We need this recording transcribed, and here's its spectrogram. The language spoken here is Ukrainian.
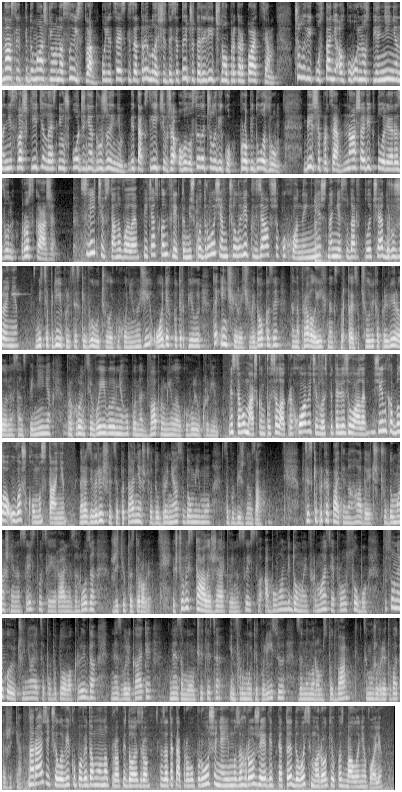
Наслідки домашнього насильства. Поліцейські затримали 64-річного прикарпатця. Чоловік у стані алкогольного сп'яніння наніс важкі тілесні ушкодження дружині. Відтак слідчі вже оголосили чоловіку про підозру. Більше про це наша Вікторія Резун розкаже. Слідчі встановили, під час конфлікту між подружжям чоловік, взявши кухонний ніж, наніс удар в плече дружині. З місця події поліцейські вилучили кухонні ножі, одяг потерпілої та інші речові докази та направили їх на експертизу. Чоловіка перевірили на стан сп'яніння. Прохоронці виявили в нього понад 2 проміли алкоголю в крові. Місцеву мешканку села Криховичі госпіталізували. Жінка була у важкому стані. Наразі вирішується питання щодо обрання судом йому запобіжного заходу. Поліцейські Прикарпаття нагадують, що домашнє насильство це є реальна загроза життю та здоров'ю. Якщо ви стали жертвою насильства або вам відома інформація про особу, стосовно якої вчиняється побутова кривда, не зволікайте, не замовчуйте це, інформуйте поліцію за номером 102. Це може врятувати життя. Наразі чоловіку повідомлено про підозру. За таке правопорушення йому загрожує від 5 до 8 років позбавлення волі.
